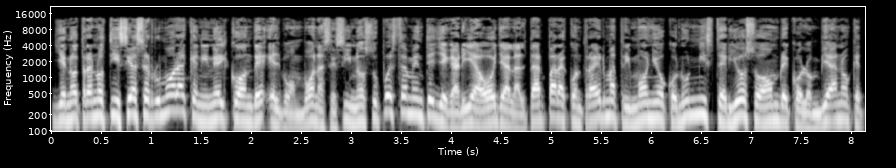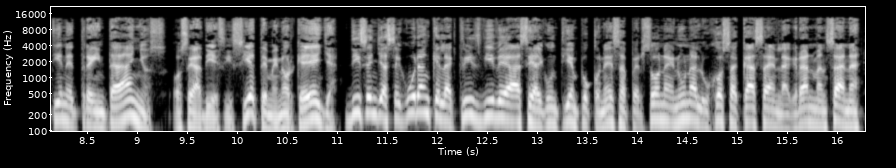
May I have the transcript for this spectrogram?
Y en otra noticia se rumora que Ninel Conde, el bombón asesino, supuestamente llegaría hoy al altar para contraer matrimonio con un misterioso hombre colombiano que tiene 30 años, o sea, 17 menor que ella. Dicen y aseguran que la actriz vive hace algún tiempo con esa persona en una lujosa casa en la Gran Manzana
